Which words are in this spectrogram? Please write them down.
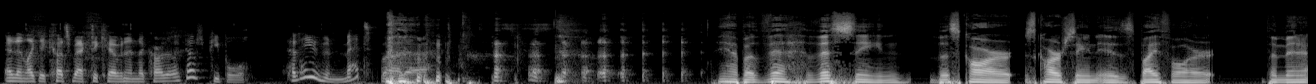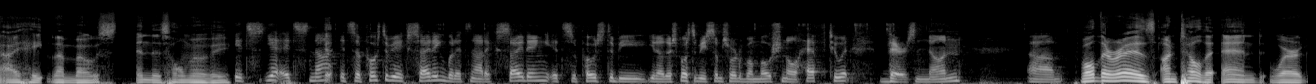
and then like it cuts back to Kevin in the car. They're like, "Those people have they even met?" But uh, Yeah, but the, this scene, this car, this car scene is by far the minute I hate the most in this whole movie. it's yeah, it's not. It's supposed to be exciting, but it's not exciting. It's supposed to be you know there's supposed to be some sort of emotional heft to it. There's none. Um, Well, there is until the end where,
